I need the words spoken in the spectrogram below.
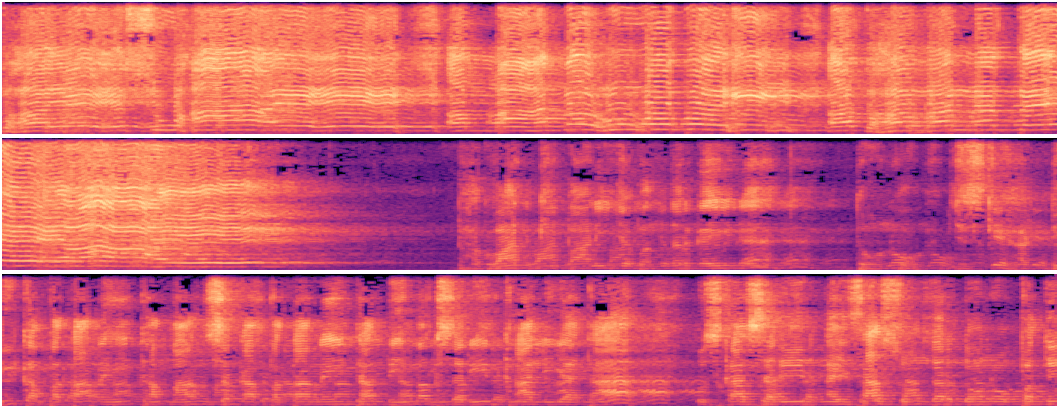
भये सुहाए अमान हुआ वही अभवन ते आए। भगवान की वाणी जब अंदर गई ना दोनों जिसके हड्डी का पता नहीं था, मांस का पता नहीं था, दीमक शरीर खा लिया था, उसका शरीर ऐसा सुंदर दोनों पति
